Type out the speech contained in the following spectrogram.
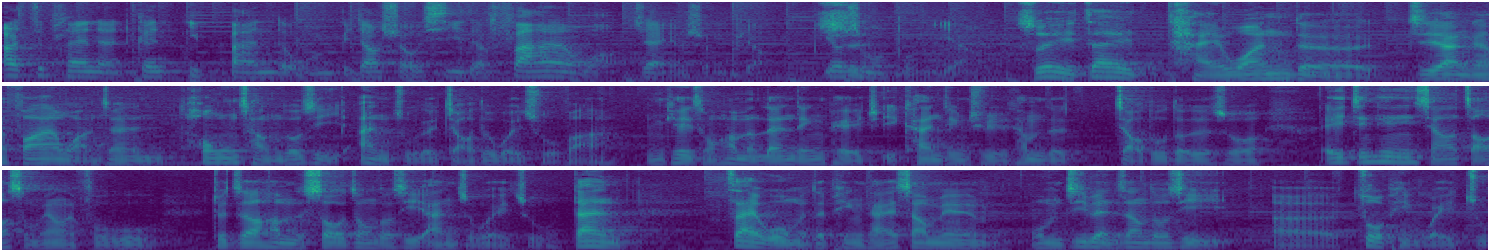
Artsy Planet 跟一般的我们比较熟悉的发案网站有什么比较，有什么不一样？所以在台湾的接案跟发案网站，通常都是以案主的角度为出发。你可以从他们 landing page 一看进去，他们的角度都是说，哎，今天你想要找什么样的服务，就知道他们的受众都是以案主为主。但在我们的平台上面，我们基本上都是以呃作品为主。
